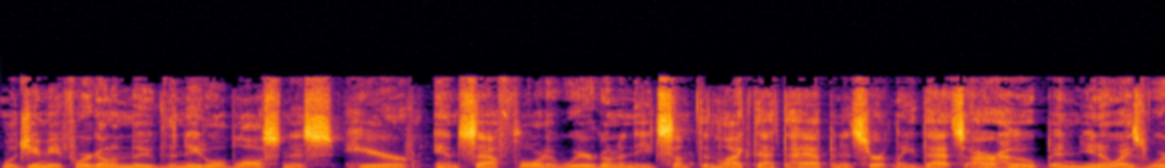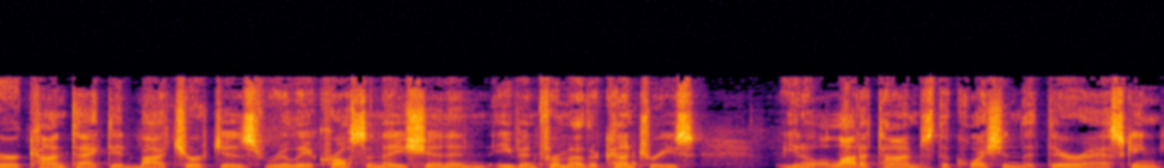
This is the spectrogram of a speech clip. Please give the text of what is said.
Well, Jimmy, if we're going to move the needle of lostness here in South Florida, we're going to need something like that to happen. And certainly that's our hope. And, you know, as we're contacted by churches really across the nation and even from other countries, you know, a lot of times the question that they're asking,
